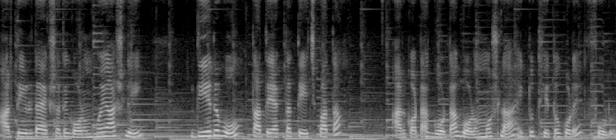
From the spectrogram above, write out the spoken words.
আর তেলটা একসাথে গরম হয়ে আসলেই দিয়ে দেবো তাতে একটা তেজপাতা আর কটা গোটা গরম মশলা একটু থেতো করে ফোড়ন।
